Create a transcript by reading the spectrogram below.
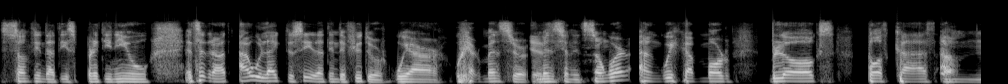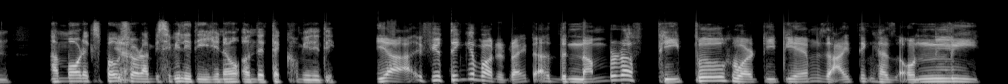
something that is pretty new, etc. I would like to see that in the future we are we are mention, yes. mentioning somewhere, and we have more blogs, podcasts, yeah. um, and more exposure yeah. and visibility, you know, on the tech community. Yeah, if you think about it, right, uh, the number of people who are TPMs, I think, has only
